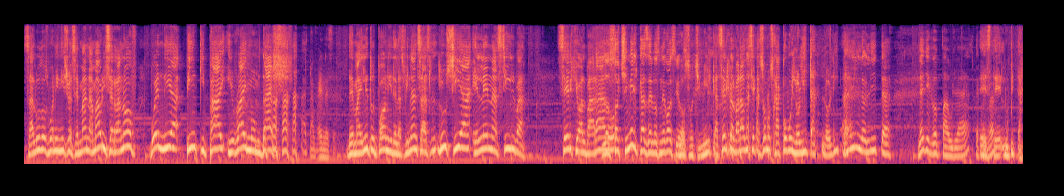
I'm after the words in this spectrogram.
Saludos, buen inicio de semana. Mauri Serranov, buen día. Pinkie Pie y Raymond Dash Está bueno ese. de My Little Pony de las finanzas. Lucía Elena Silva. Sergio Alvarado. Los ochimilcas de los negocios. Los Xochimilcas. Sergio Alvarado dice que somos Jacobo y Lolita. Lolita. Ay, Lolita. ¿Ya llegó Paula? Este, Lupita.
